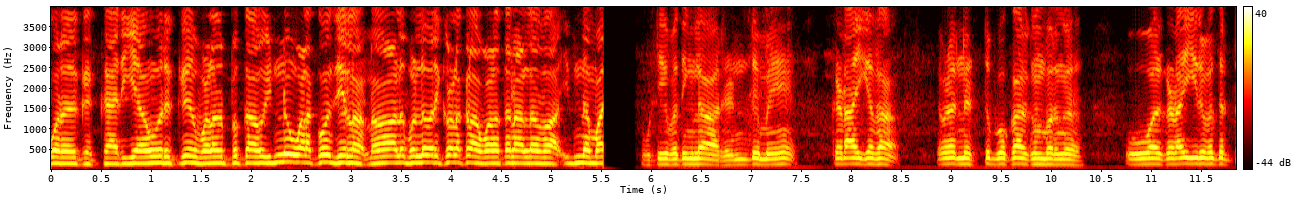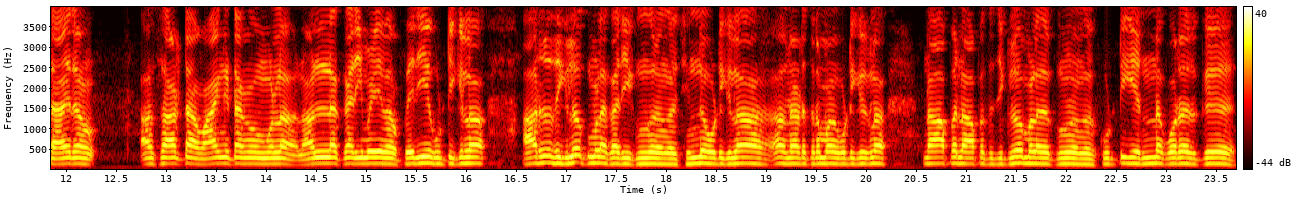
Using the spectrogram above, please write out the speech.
குறை இருக்குது கறியாகவும் இருக்குது வளர்ப்புக்காக இன்னும் வளர்க்கவும் செய்யலாம். நாலு பல்லு வரைக்கும் வளர்க்கலாம். வளர்த்தா நல்லதா? இந்த மாதிரி. குட்டியை பார்த்தீங்களா? ரெண்டுமே கிடாய்க்க தான் எவ்வளோ நெட்டு போக்காக இருக்குன்னு பாருங்கள் ஒவ்வொரு கடை இருபத்தெட்டாயிரம். அசால்ட்டாக வாங்கிட்டாங்க அவங்களாம் நல்ல கறிமணி தான் பெரிய குட்டிக்கெல்லாம் அறுபது கிலோக்கு மேலே கறி இருக்குங்கிறாங்க. சின்ன குட்டிக்கெல்லாம் நடுத்தரமான குட்டிக்கெல்லாம் நாற்பது நாற்பத்தஞ்சு கிலோ மேலே இருக்குங்கிறாங்க. குட்டி என்ன குறை இருக்குது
